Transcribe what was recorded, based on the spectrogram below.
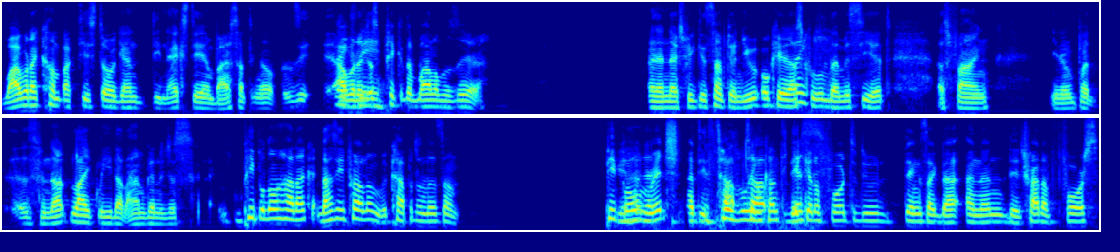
why would I come back to the store again the next day and buy something else? I would have just picked it up while I was there. And then next week is something new. Okay, that's like cool. Let me see it. That's fine. You know, but it's not likely that I'm gonna just. People don't have that. That's the problem with capitalism. People rich at the top top, they can afford to do things like that, and then they try to force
